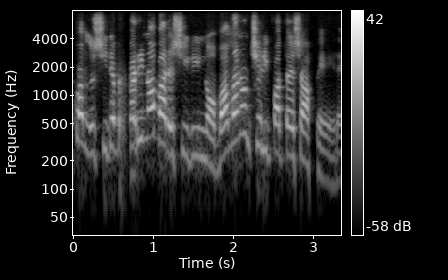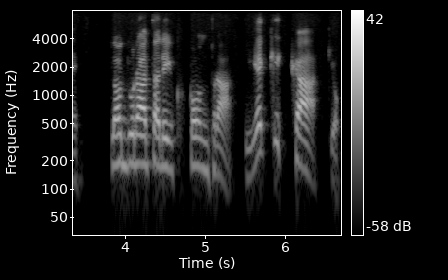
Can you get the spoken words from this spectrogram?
quando si deve rinnovare, si rinnova, ma non ce li fate sapere la durata dei contratti. E che cacchio!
